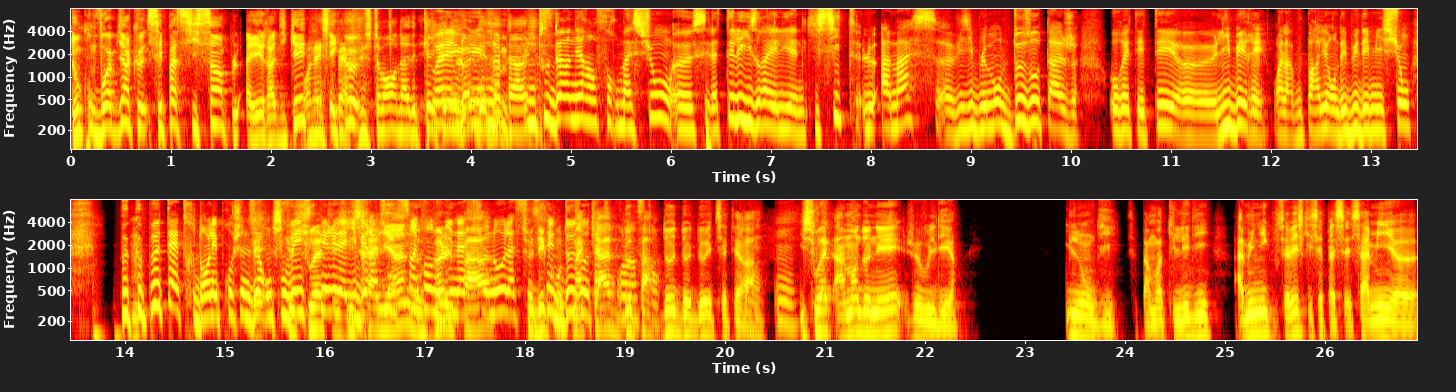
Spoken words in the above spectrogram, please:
Donc on voit bien que c'est pas si simple à éradiquer On et espère que justement, on a quelques Ouais, nouvelles une, des otages. une toute dernière information, euh, c'est la télé israélienne qui cite le Hamas. Euh, visiblement, deux otages auraient été euh, libérés. Voilà, vous parliez en début d'émission que peut-être dans les prochaines heures, on pouvait espérer la libération de Israéliens ne 50 veulent binationaux. Là, ce serait deux otages macabre pour deux par l'instant. deux, de deux, etc. Mm. Ils souhaitent, à un moment donné, je vais vous le dire, ils l'ont dit, c'est pas moi qui l'ai dit. À Munich, vous savez ce qui s'est passé? Ça a mis, euh,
